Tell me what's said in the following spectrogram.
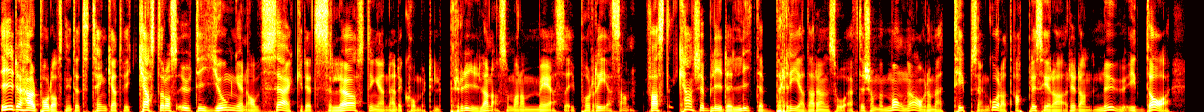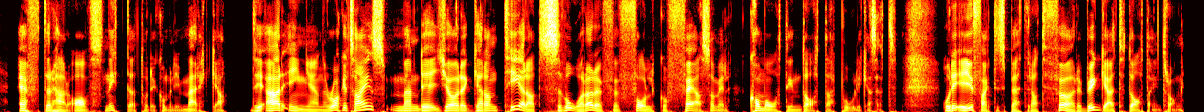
I det här poddavsnittet tänker jag att vi kastar oss ut i djungeln av säkerhetslösningar när det kommer till prylarna som man har med sig på resan. Fast kanske blir det lite bredare än så eftersom många av de här tipsen går att applicera redan nu, idag, efter det här avsnittet och det kommer ni märka. Det är ingen rocket science, men det gör det garanterat svårare för folk och fä som vill komma åt din data på olika sätt. Och det är ju faktiskt bättre att förebygga ett dataintrång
